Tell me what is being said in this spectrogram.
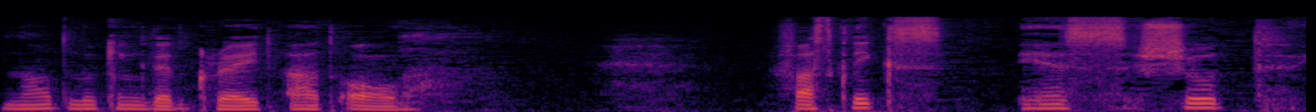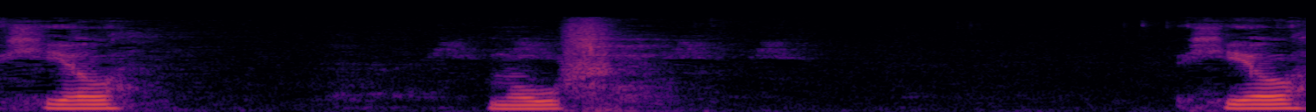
Not looking that great at all. Fast clicks. Yes, shoot, heal, move, heal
